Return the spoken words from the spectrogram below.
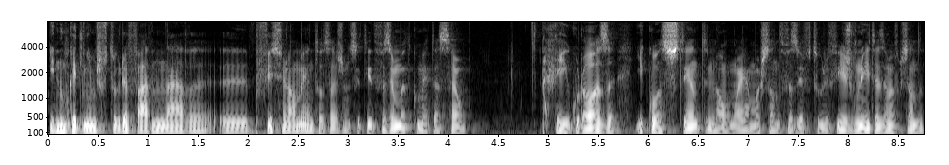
E nunca tínhamos fotografado nada uh, profissionalmente, ou seja, no sentido de fazer uma documentação rigorosa e consistente. Não, não é uma questão de fazer fotografias bonitas, é uma questão de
